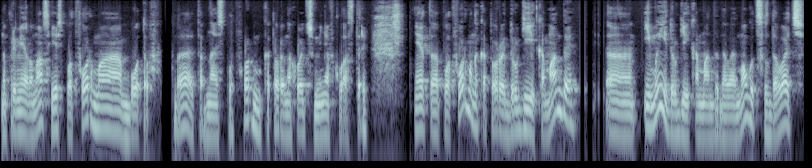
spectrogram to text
например, у нас есть платформа ботов. Да, это одна из платформ, которая находится у меня в кластере. Это платформа, на которой другие команды, и мы, и другие команды, давай, могут создавать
